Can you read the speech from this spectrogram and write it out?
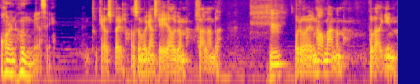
och har en hund med sig. En turkosbil. Alltså den var ganska iögonfallande. Och då är den här mannen på väg in.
